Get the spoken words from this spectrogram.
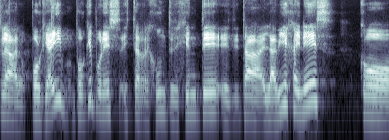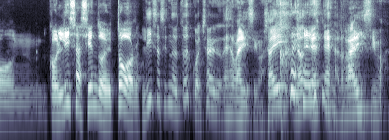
Claro, porque ahí, ¿por qué pones este rejunte de gente? Eh, Está la vieja Inés con, con Lisa haciendo de Thor. Lisa haciendo de todo es, es rarísimo. Ya ahí no, es, es rarísimo.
